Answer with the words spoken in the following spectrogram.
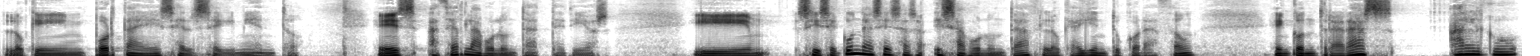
lo que importa es el seguimiento, es hacer la voluntad de Dios. Y si secundas esa, esa voluntad, lo que hay en tu corazón, encontrarás algo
